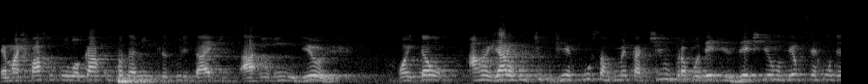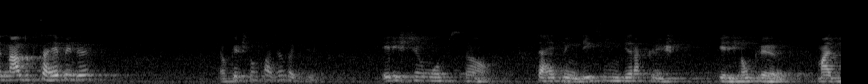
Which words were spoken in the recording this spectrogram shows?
É mais fácil colocar a culpa da minha incredulidade em Deus, ou então arranjar algum tipo de recurso argumentativo para poder dizer de que eu não devo ser condenado do que se arrepender. É o que eles estão fazendo aqui. Eles tinham uma opção: se arrepender e se render a Cristo, que eles não creram. Mas o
